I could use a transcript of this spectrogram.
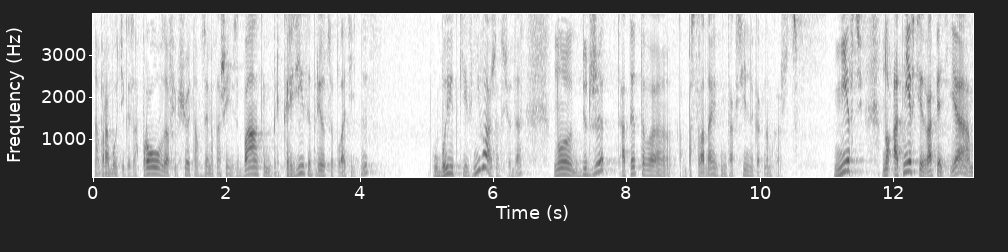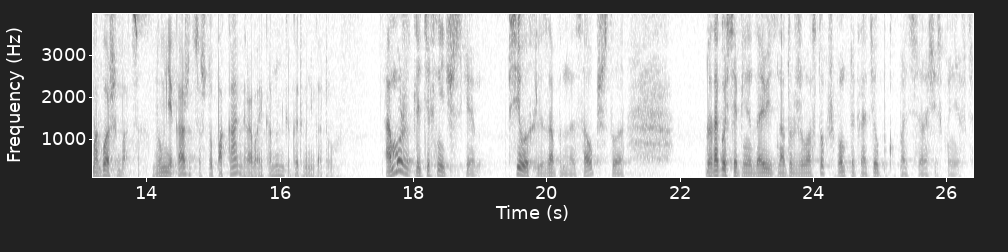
там, в работе газопроводов, еще там взаимоотношения с банками, при кредиты придется платить, ну, убытки, неважно все, да. Но бюджет от этого там, пострадает не так сильно, как нам кажется. Нефть, но от нефти, опять, я могу ошибаться, но мне кажется, что пока мировая экономика к этому не готова. А может ли технически, в силах ли западное сообщество до такой степени давить на тот же Восток, чтобы он прекратил покупать российскую нефть?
